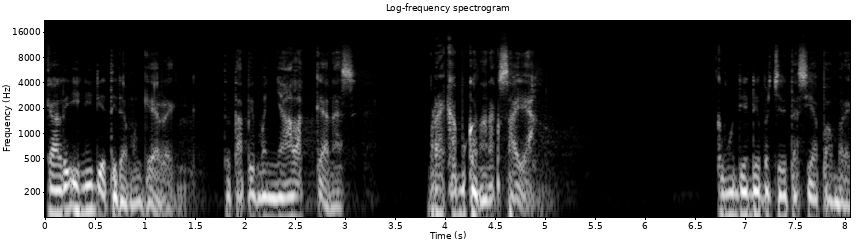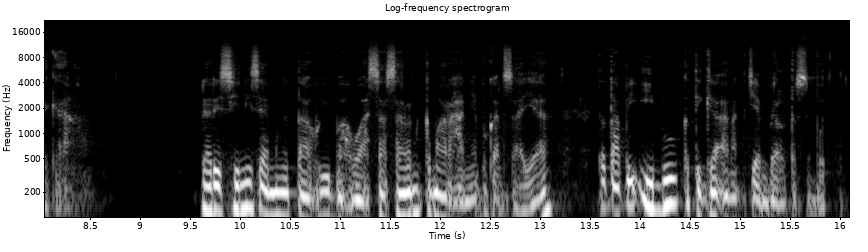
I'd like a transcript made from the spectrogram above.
Kali ini dia tidak menggeleng, tetapi menyalak ganas. Mereka bukan anak saya. Kemudian dia bercerita siapa mereka. Dari sini saya mengetahui bahwa sasaran kemarahannya bukan saya, tetapi ibu ketiga anak jembel tersebut.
